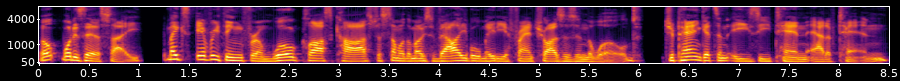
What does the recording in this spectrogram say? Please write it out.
Well, what is there to say? It makes everything from world class cars to some of the most valuable media franchises in the world. Japan gets an easy 10 out of 10.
